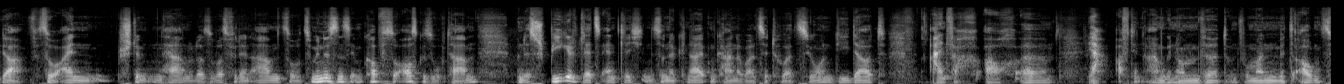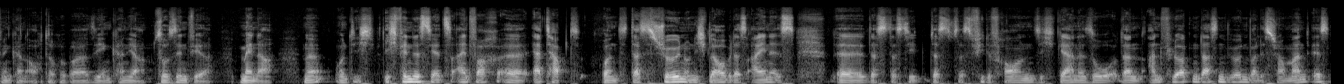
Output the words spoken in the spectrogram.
ja, so einen bestimmten Herrn oder sowas für den Abend so zumindest im Kopf so ausgesucht haben. Und es spiegelt letztendlich so eine Kneipenkarnevalssituation, die dort einfach auch äh, ja, auf den Arm genommen wird und wo man mit Augenzwinkern auch darüber sehen kann, ja, so sind wir Männer. Ne? Und ich, ich finde es jetzt einfach äh, ertappt. Und das ist schön. Und ich glaube, das eine ist, äh, dass, dass, die, dass, dass viele Frauen sich gerne so dann anflirten lassen würden, weil es charmant ist.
